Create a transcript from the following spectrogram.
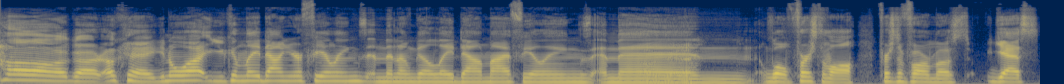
Oh my god. Okay, you know what? You can lay down your feelings and then I'm going to lay down my feelings and oh, then well, first of all, first and foremost, yes.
